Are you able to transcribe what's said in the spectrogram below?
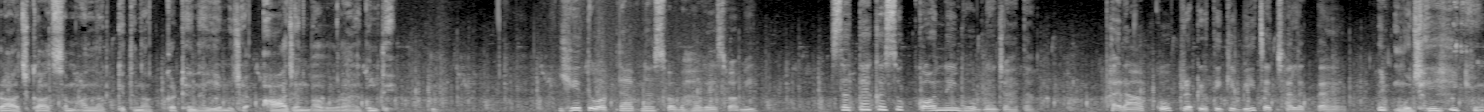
राजकाज संभालना कितना कठिन है ये मुझे आज अनुभव हो रहा है कुंती। ये तो अपना अपना स्वभाव है स्वामी। सत्ता का सुख कौन नहीं भोगना चाहता? पर आपको प्रकृति के बीच अच्छा लगता है। मुझे ही क्यों?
